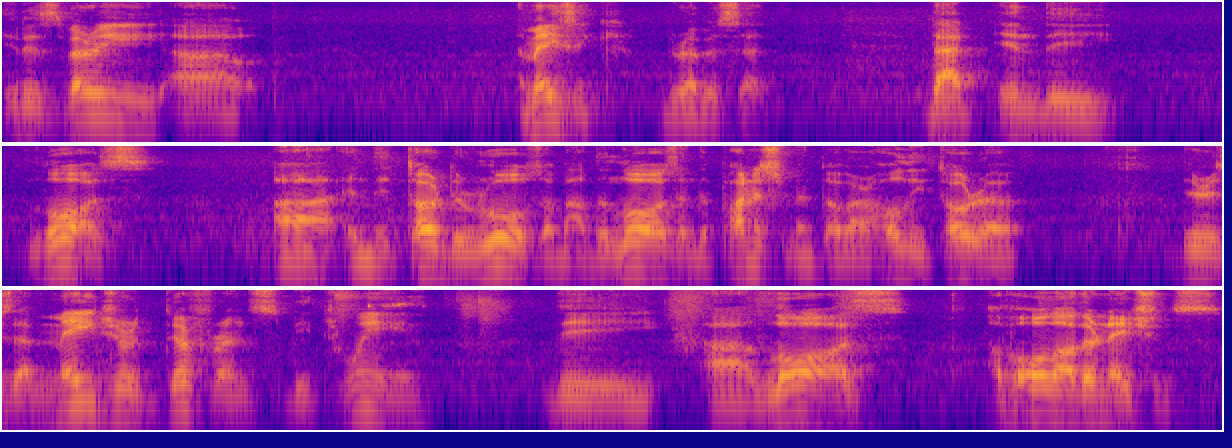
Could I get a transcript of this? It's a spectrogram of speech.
it is very uh, amazing. The Rebbe said that in the laws, uh, in the Torah, the rules about the laws and the punishment of our holy Torah, there is a major difference between the uh, laws of all other nations.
